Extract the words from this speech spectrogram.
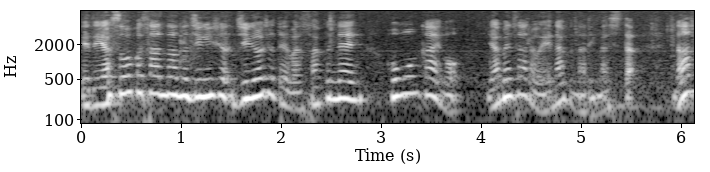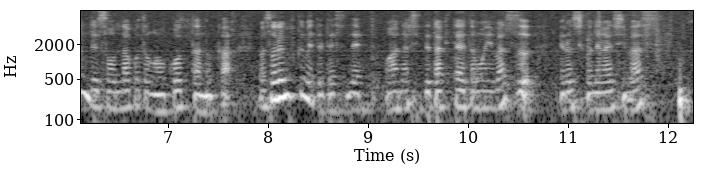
えっ、ー、と安岡さんのあの事業所事業所では昨年訪問介護やめざるを得なくなりました。なんでそんなことが起こったのか、まあ、それも含めてですねお話しいただきたいと思います。よろしくお願いします。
